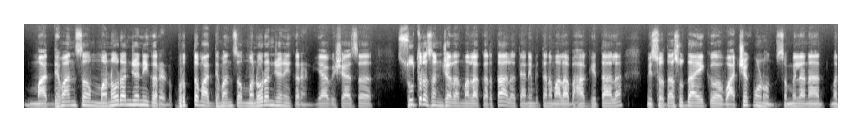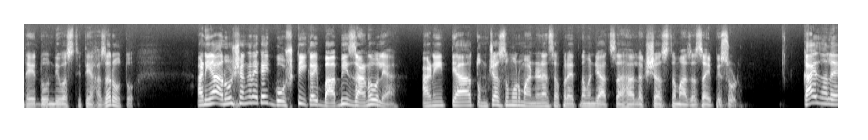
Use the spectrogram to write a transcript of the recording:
माध्यमांचं मनोरंजनीकरण वृत्त माध्यमांचं मनोरंजनीकरण या विषयाचं सूत्रसंचालन मला करता आलं त्यानिमित्तानं मला भाग घेता आला. मी स्वतः सुद्धा एक वाचक म्हणून संमेलनामध्ये दोन दिवस तिथे हजर होतो. आणि या अनुषंगाने काही गोष्टी काही बाबी जाणवल्या आणि त्या तुमच्यासमोर मांडण्याचा प्रयत्न म्हणजे आजचा हा लक्ष असतं माझाचा एपिसोड काय झालंय?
